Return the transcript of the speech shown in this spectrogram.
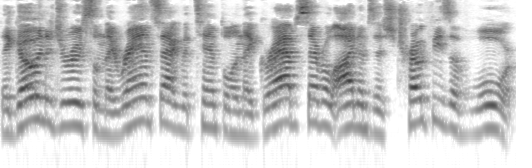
they go into Jerusalem, they ransack the temple, and they grab several items as trophies of war.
